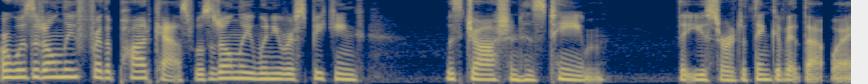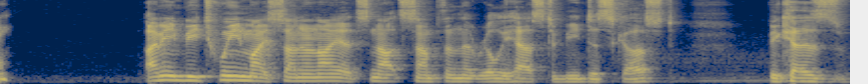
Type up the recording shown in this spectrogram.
Or was it only for the podcast? Was it only when you were speaking with Josh and his team that you started to think of it that way? I mean, between my son and I, it's not something that really has to be discussed because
